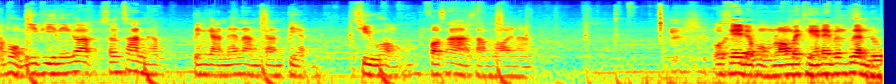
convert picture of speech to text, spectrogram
ครับผม EP นี้ก็สั้นๆครับ เป็นการแนะนำการเปลี่ยนชิลของ Forza 300 นะครับ โอเค เดี๋ยวผมลองไปเทสให้เพื่อนๆดู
